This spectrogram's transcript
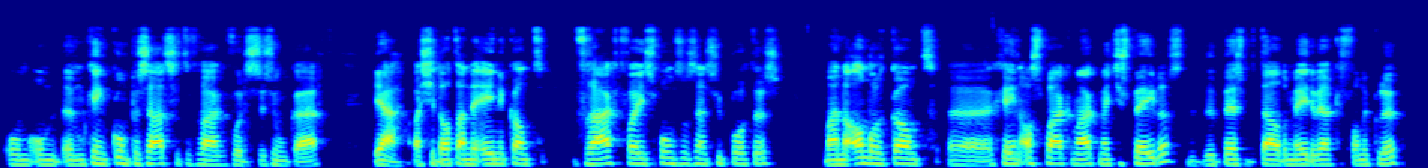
om, om, om geen compensatie te vragen voor de seizoenkaart. Ja, als je dat aan de ene kant vraagt van je sponsors en supporters, maar aan de andere kant eh, geen afspraken maakt met je spelers, de, best betaalde medewerkers van de club,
